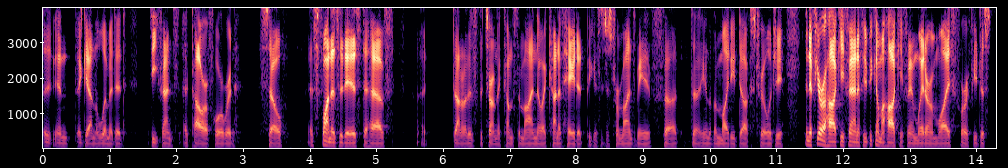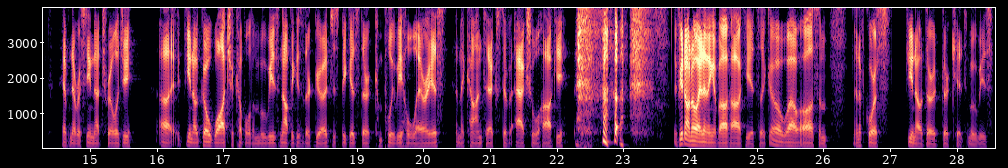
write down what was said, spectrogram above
and again, limited defense at power forward. So, as fun as it is to have I don't know. This is the term that comes to mind, though. I kind of hate it because it just reminds me of uh, the you know the Mighty Ducks trilogy. And if you're a hockey fan, if you become a hockey fan later in life, or if you just have never seen that trilogy, uh, you know, go watch a couple of the movies. Not because they're good, just because they're completely hilarious in the context of actual hockey. if you don't know anything about hockey, it's like, oh wow, awesome. And of course, you know, they're they're kids' movies.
